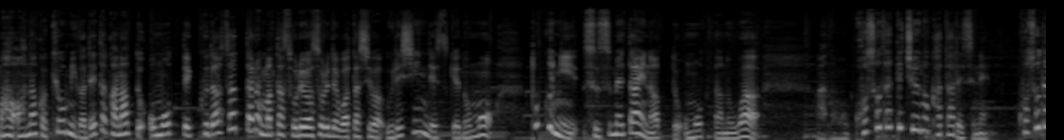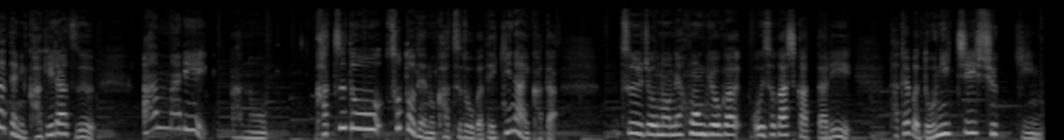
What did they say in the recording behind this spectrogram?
まあ、なんか興味が出たかなって思ってくださったらまたそれはそれで私は嬉しいんですけども特に進めたいなって思ったのはあの子育て中の方ですね。子育てに限らずあんまりあの活動外での活動ができない方。通常のね本業がお忙しかったり例えば土日出勤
